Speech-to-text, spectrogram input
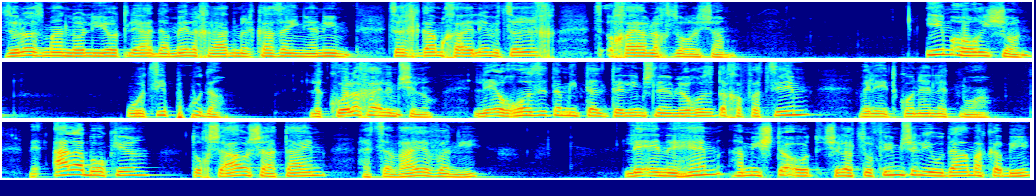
זה לא זמן לא להיות ליד המלך, ליד מרכז העניינים. צריך גם חיילים וצריך, חייב לחזור לשם. עם אור ראשון, הוא הוציא פקודה לכל החיילים שלו, לארוז את המיטלטלים שלהם, לארוז את החפצים ולהתכונן לתנועה. ועל הבוקר תוך שעה או שעתיים, הצבא היווני, לעיניהם המשתאות של הצופים של יהודה המכבי,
